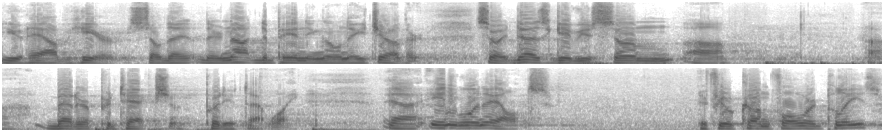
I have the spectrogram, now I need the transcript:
you have here. So they- they're not depending on each other. So it does give you some uh, uh, better protection, put it that way. Uh, Anyone else? If you'll come forward, please.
